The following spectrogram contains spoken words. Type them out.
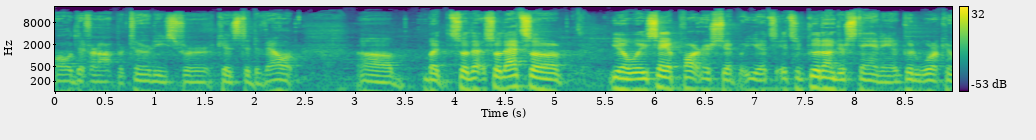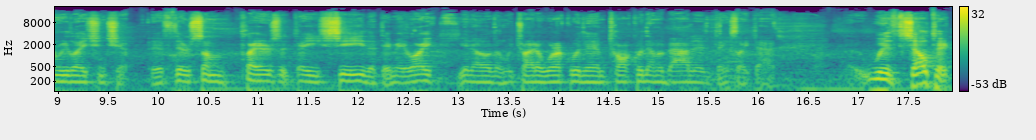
all different opportunities for kids to develop. Uh, but so that so that's a you know when you say a partnership, it's it's a good understanding, a good working relationship. If there's some players that they see that they may like, you know, then we try to work with them, talk with them about it, and things like that. With Celtic,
